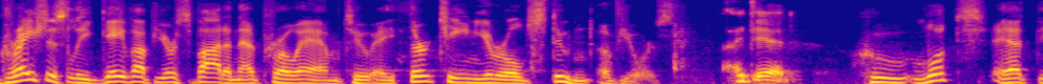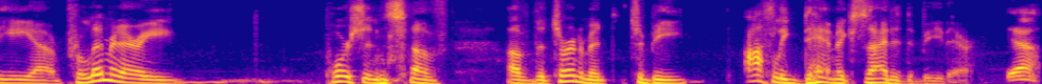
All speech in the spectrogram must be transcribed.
graciously gave up your spot in that pro am to a 13 year old student of yours. I did. Who looked at the uh, preliminary portions of of the tournament to be awfully damn excited to be there. Yeah.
